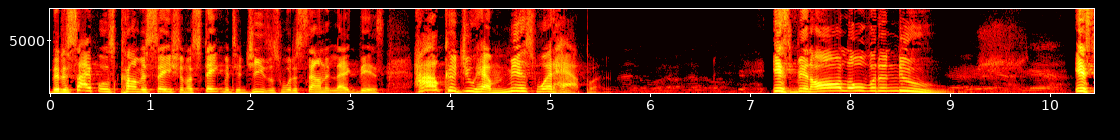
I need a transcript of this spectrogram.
the disciples' conversation or statement to Jesus would have sounded like this How could you have missed what happened? It's been all over the news. It's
